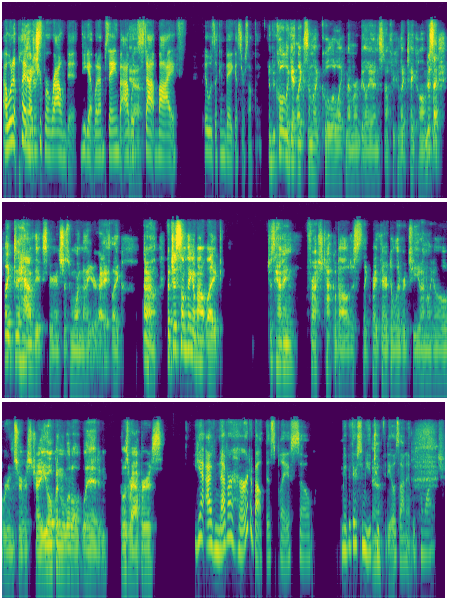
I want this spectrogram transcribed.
I wouldn't plan Yeah, my just- trip around it. You get what I'm saying? But I would Yeah. stop by if it was like in Vegas or something. It'd be cool to get like some like cool little like memorabilia and stuff you could like take home. Just like, like to have the experience just one night. You're right. Like I don't know, but just something about like just having fresh Taco Bell just like right there delivered to you on like a little room service tray. You open the little lid and those wrappers. Yeah, I've never heard about this place, so maybe there's some YouTube videos on it we can watch.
